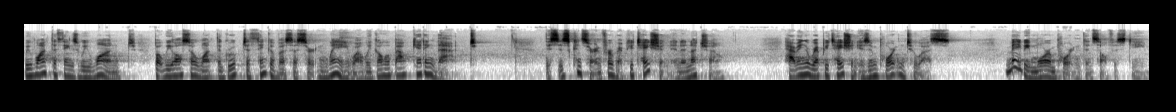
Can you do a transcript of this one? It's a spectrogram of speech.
We want the things we want, but we also want the group to think of us a certain way while we go about getting that. This is concern for reputation in a nutshell. Having a reputation is important to us, maybe more important than self esteem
